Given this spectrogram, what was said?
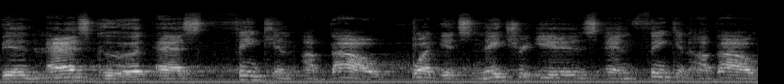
been as good as thinking about what its nature is and thinking about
